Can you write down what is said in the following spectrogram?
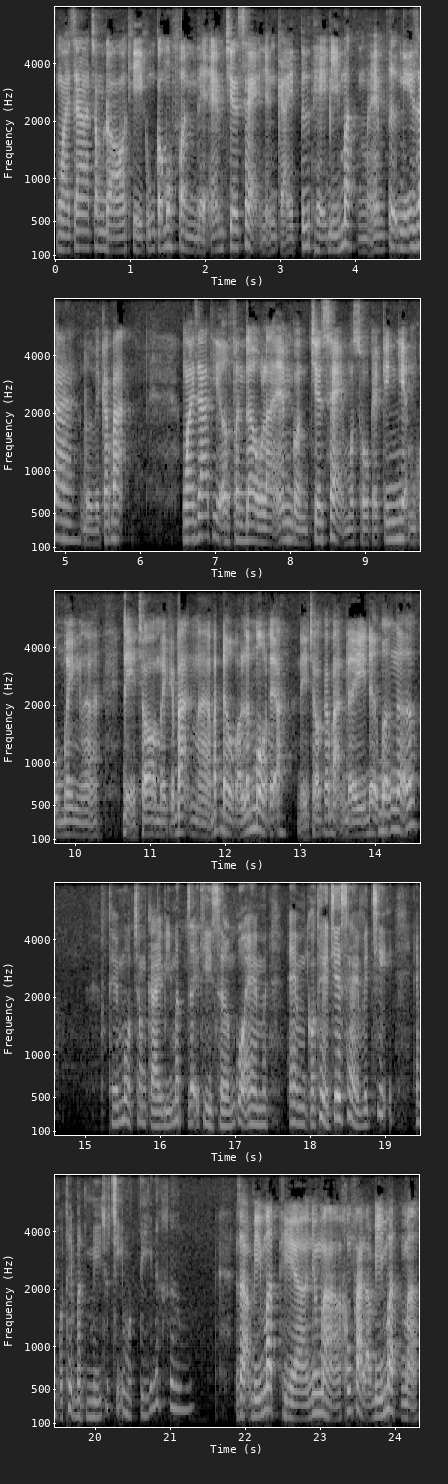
Ngoài ra trong đó thì cũng có một phần để em chia sẻ những cái tư thế bí mật mà em tự nghĩ ra đối với các bạn. Ngoài ra thì ở phần đầu là em còn chia sẻ một số cái kinh nghiệm của mình là để cho mấy cái bạn mà bắt đầu vào lớp 1 đấy ạ, để cho các bạn đấy đỡ bỡ ngỡ. Thế một trong cái bí mật dậy thì sớm của em, em có thể chia sẻ với chị, em có thể bật mí cho chị một tí nữa không? Dạ bí mật thì à, nhưng mà không phải là bí mật mà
